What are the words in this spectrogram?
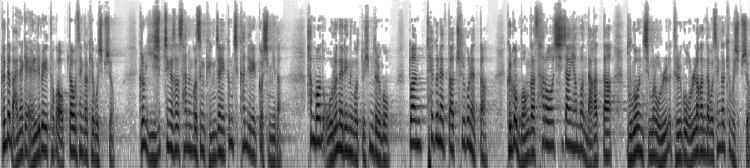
그런데 만약에 엘리베이터가 없다고 생각해 보십시오. 그럼 20층에서 사는 것은 굉장히 끔찍한 일일 것입니다. 한번 오르내리는 것도 힘들고 또한 퇴근했다 출근했다 그리고 뭔가 사러 시장에 한번 나갔다 무거운 짐을 올라- 들고 올라간다고 생각해 보십시오.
